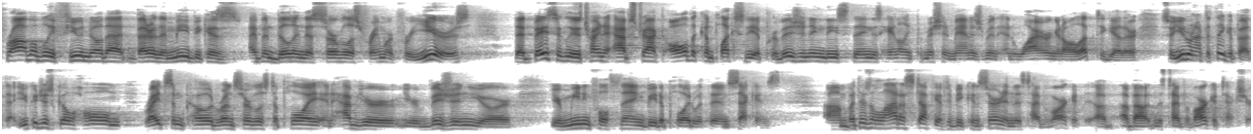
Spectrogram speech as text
probably few know that better than me because I've been building this serverless framework for years, that basically is trying to abstract all the complexity of provisioning these things, handling permission management, and wiring it all up together. So you don't have to think about that. You could just go home, write some code, run serverless deploy, and have your, your vision, your, your meaningful thing be deployed within seconds. Um, but there's a lot of stuff you have to be concerned in this type of archi- uh, about in this type of architecture.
